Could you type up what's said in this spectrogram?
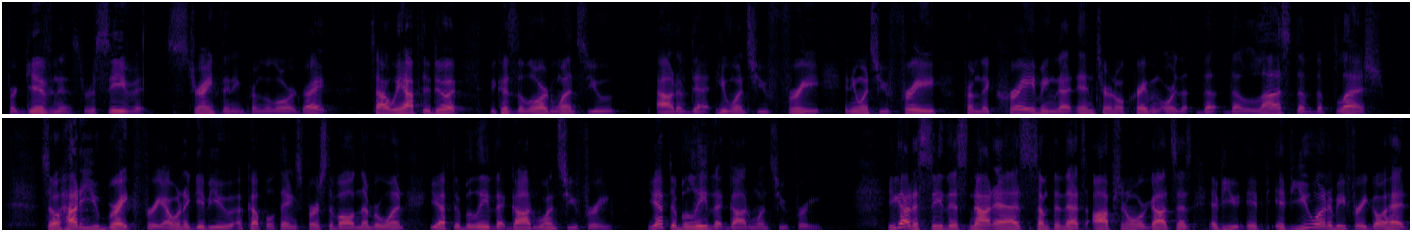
Forgiveness, receive it, strengthening from the Lord, right? That's how we have to do it because the Lord wants you out of debt. He wants you free, and He wants you free from the craving, that internal craving, or the, the, the lust of the flesh. So, how do you break free? I want to give you a couple things. First of all, number one, you have to believe that God wants you free. You have to believe that God wants you free. You got to see this not as something that's optional where God says, if you, if, if you want to be free, go ahead.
